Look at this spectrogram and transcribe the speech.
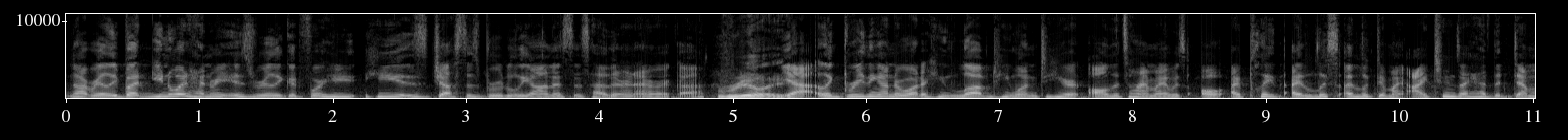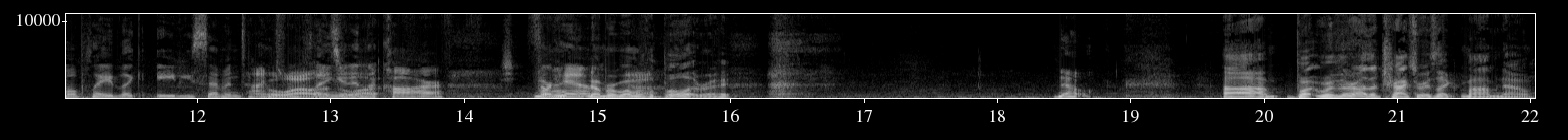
not really. But you know what Henry is really good for? He he is just as brutally honest as Heather and Erika. Really? Yeah, like breathing underwater, he loved. He wanted to hear it all the time. I was oh, I played. I list. I looked at my iTunes. I had the demo played like eighty-seven times Oh, from wow, playing that's it a in the lot. car for Number, him. number one with a bullet, right? no. Um, but were there other tracks where he's like, "Mom, no."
